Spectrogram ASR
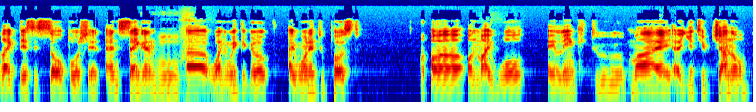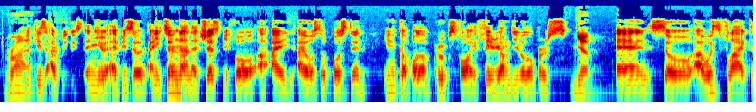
Like, this is so bullshit. And second, uh, one week ago, I wanted to post uh, on my wall a link to my uh, YouTube channel Right. because I released a new episode, and it turned out that just before I, I, also posted in a couple of groups for Ethereum developers, Yeah. and so I was flagged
